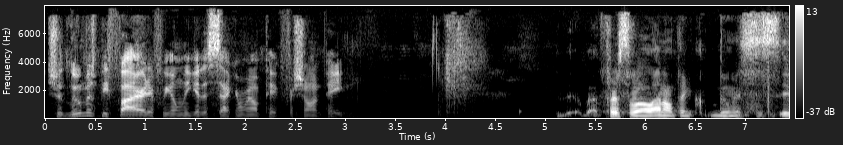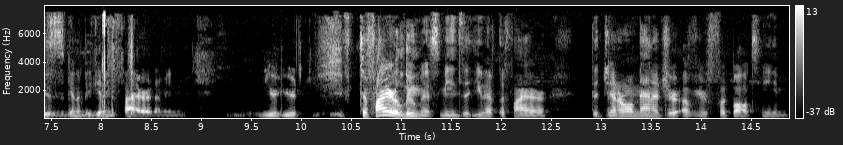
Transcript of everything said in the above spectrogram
Should Loomis be fired if we only get a second round pick for Sean Payton? First of all, I don't think Loomis is, is going to be getting fired. I mean, you're, you're to fire Loomis means that you have to fire the general manager of your football team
